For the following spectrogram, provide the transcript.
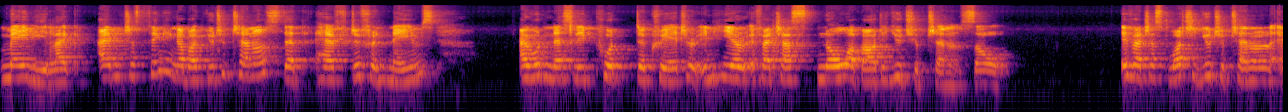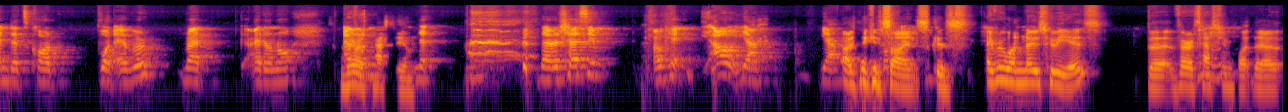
maybe like I'm just thinking about YouTube channels that have different names. I wouldn't necessarily put the creator in here if I just know about a YouTube channel. So if I just watch a YouTube channel and that's called whatever, right? I don't know. Veritasium. Okay. Oh yeah, yeah. I was thinking Okay. science because everyone knows who he is, but Mm-hmm. Veritasium's like the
